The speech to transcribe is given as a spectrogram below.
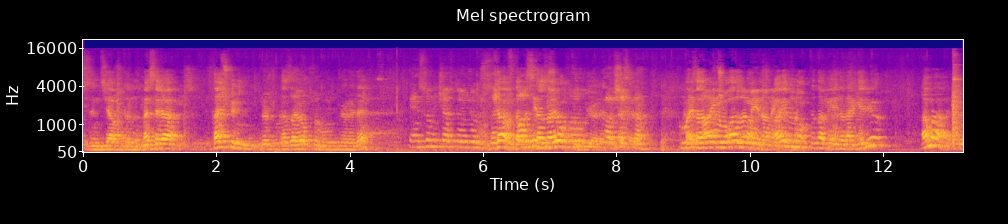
sizin şey yaptığınız. Mesela kaç gündür kaza yoktur bu yörede? En son iki hafta önce olmuş. İki haftadır kaza yoktur bu yörede Kavşaktan. mesela. Ama Kazalar aynı noktada meydana geliyor. Noktada meydana geliyor. Ama e,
